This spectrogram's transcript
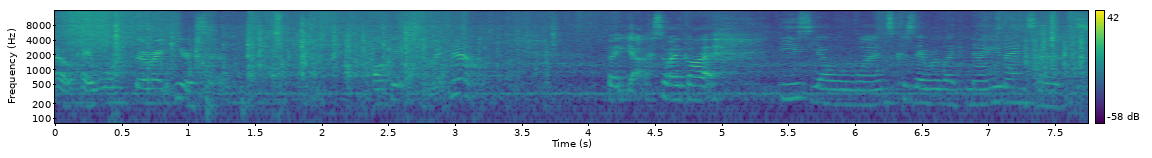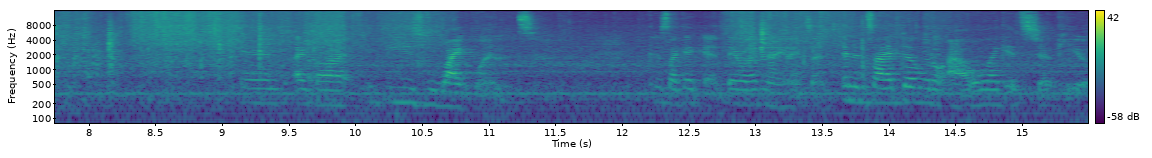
Oh, okay, well, they're right here, so I'll get to it now. But yeah, so I got these yellow ones because they were like 99 cents. And I got these white ones because like again, they were like 99 cents. And inside the little owl, like it's so cute.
